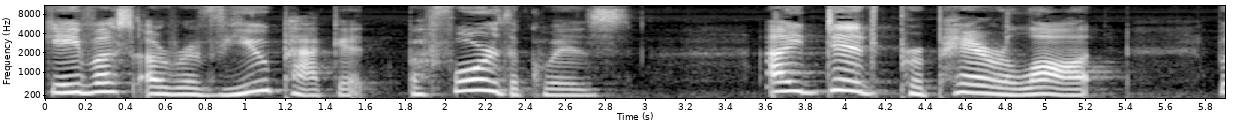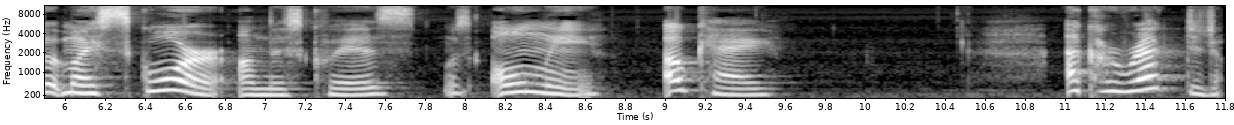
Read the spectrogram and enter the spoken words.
gave us a review packet before the quiz. I did prepare a lot, but my score on this quiz was only okay. I corrected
